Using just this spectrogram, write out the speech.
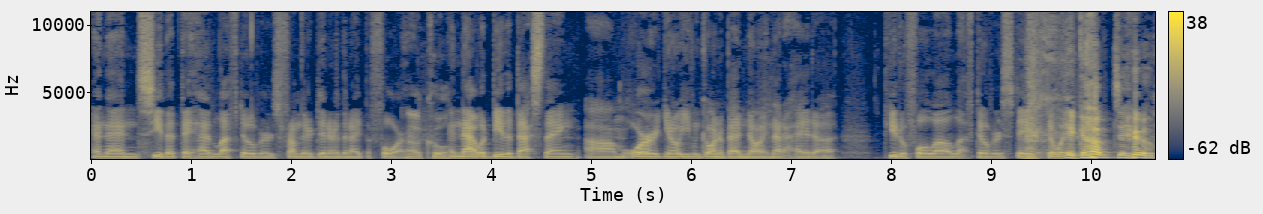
and then see that they had leftovers from their dinner the night before. Oh, cool. And that would be the best thing. Um, or, you know, even going to bed knowing that I had a beautiful uh, leftover steak to wake up to.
